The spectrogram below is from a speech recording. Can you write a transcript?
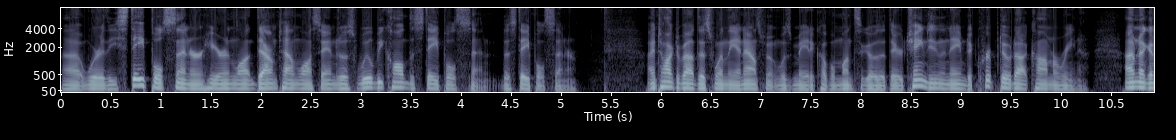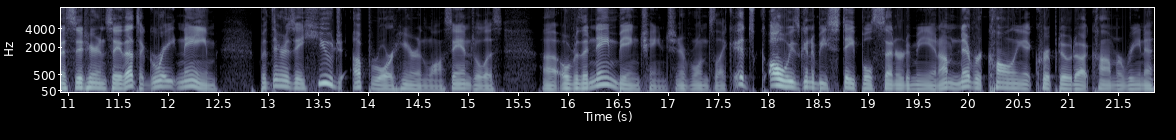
uh, where the Staples Center here in Lo- downtown Los Angeles will be called the Staples Center. The Staples Center. I talked about this when the announcement was made a couple months ago that they are changing the name to Crypto.com Arena. I'm not going to sit here and say that's a great name, but there is a huge uproar here in Los Angeles uh, over the name being changed. And everyone's like, it's always going to be Staples Center to me, and I'm never calling it Crypto.com Arena.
